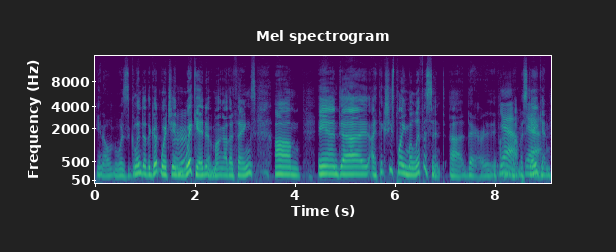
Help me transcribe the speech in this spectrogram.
You know, was Glinda the Good Witch in Mm-hmm. Wicked, among other things, um, and uh, I think she's playing Maleficent uh, there, if yeah, I'm not yeah. mistaken.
